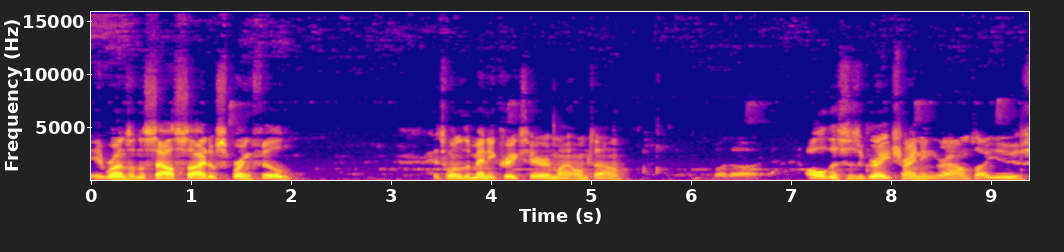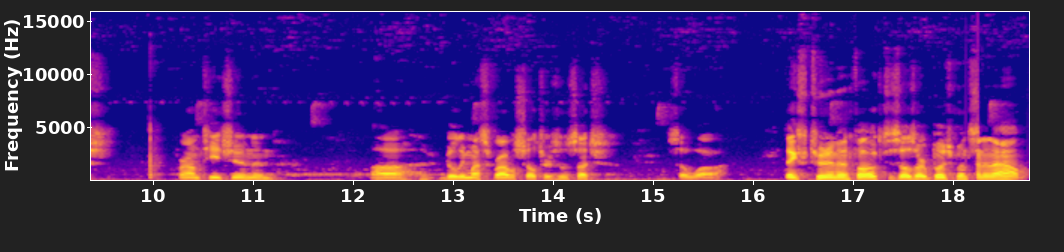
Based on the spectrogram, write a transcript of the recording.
It runs on the south side of Springfield. It's one of the many creeks here in my hometown. But uh, all this is a great training grounds I use where I'm teaching and uh, building my survival shelters and such. So uh, thanks for tuning in, folks. This is Ozark Bushman signing out.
